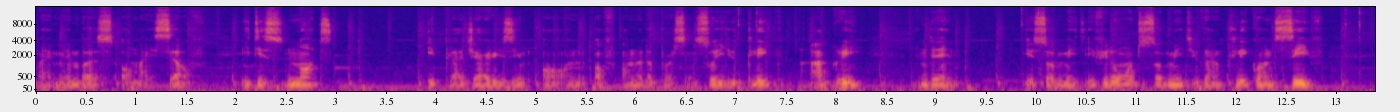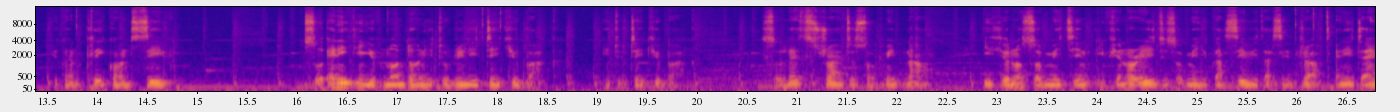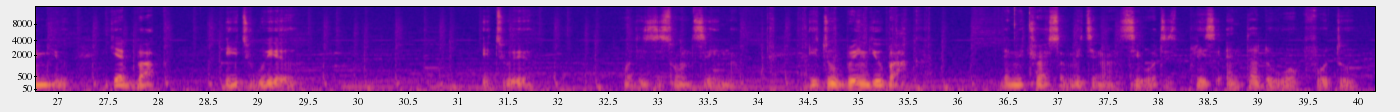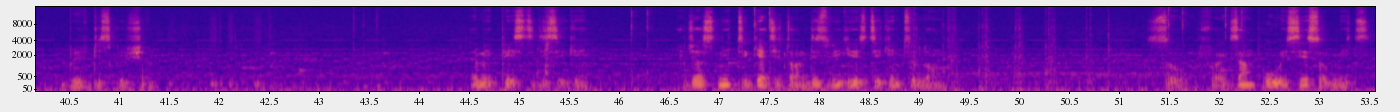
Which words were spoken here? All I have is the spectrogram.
my members or myself. It is not a plagiarism or on, of another person. So you click agree and then you submit. If you don't want to submit you can click on save. You can click on save so anything you've not done it will really take you back. It will take you back. So let's try to submit now. If you're not submitting if you're not ready to submit you can save it as a draft. Anytime you get back it will it will what is this one saying now? It will bring you back. Let me try submitting and see what is please enter the work photo brief description. Let me paste this again I just need to get it on this video is taking too long. So for example we say submit.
